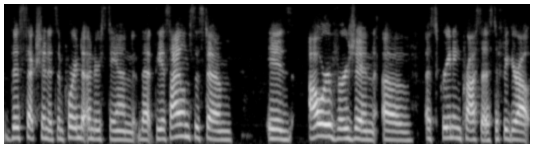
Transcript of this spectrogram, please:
this section, it's important to understand that the asylum system is our version of a screening process to figure out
